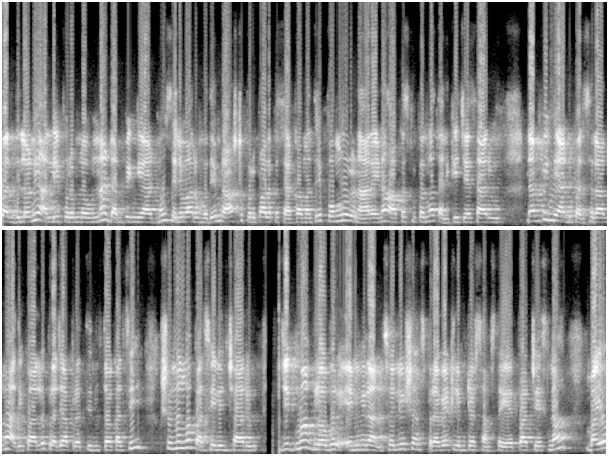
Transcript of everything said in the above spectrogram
పరిధిలోని అల్లీపురంలో ఉన్న డంపింగ్ యార్డ్ను శనివారం ఉదయం రాష్ట్ర పురపాలక శాఖ మంత్రి పొంగూరు నారాయణ ఆకస్మికంగా తనిఖీ చేశారు. డంపింగ్ యార్డు పరిసరాలను అధికారులు ప్రజాప్రతినిధులతో కలిసి క్షుణ్ణంగా పరిశీలించారు. Zigma global environ solutions private limited సంస్థ ఏర్పాటు చేసిన బయో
